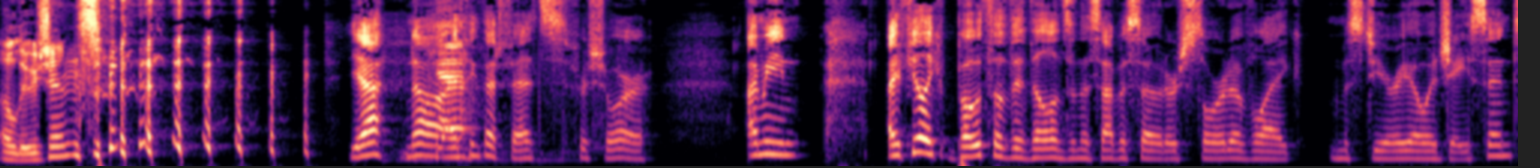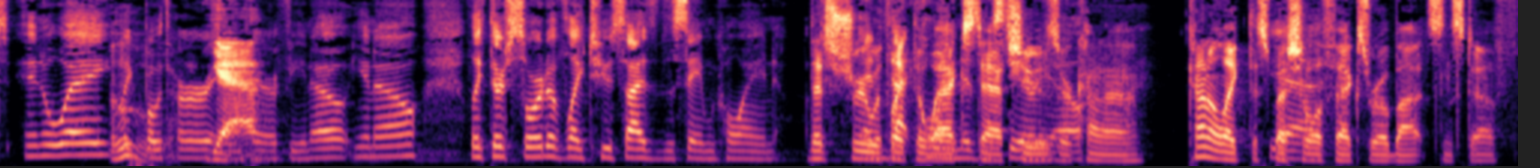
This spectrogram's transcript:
illusions? yeah. No, I think that fits for sure. I mean, I feel like both of the villains in this episode are sort of like Mysterio adjacent in a way, like both her Yeah. and Parafino. You know, like they're sort of like two sides of the same coin. That's true And with like the wax statues Mysterio. or kind of kind of like the special Yeah. effects robots and stuff.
